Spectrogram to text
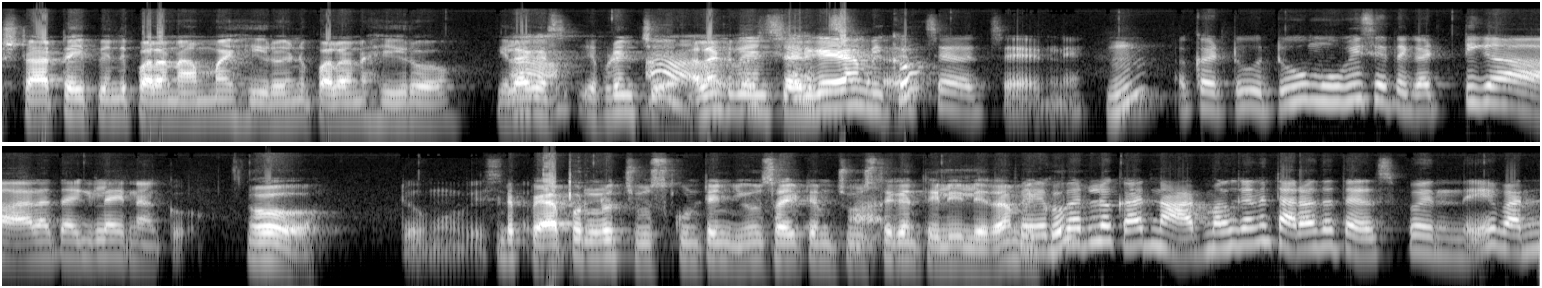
స్టార్ట్ అయిపోయింది పలానా అమ్మాయి హీరోయిన్ పలానా హీరో. ఇలాగ ఎప్పుడైనా అలాంటివి ఏం జరిగాయా మీకు? వచ్చాయి వచ్చాయండి? ఒక టూ టూ మూవీస్ అయితే గట్టిగా అలా తగిలాయి నాకు. ఓ. టూ మూవీస్ అంటే పేపర్లో చూసుకుంటే న్యూస్ ఐటమ్ చూస్తే కానీ తెలియలేదా పేపర్లో కాదు నార్మల్ గానే తర్వాత తెలిసిపోయింది. One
